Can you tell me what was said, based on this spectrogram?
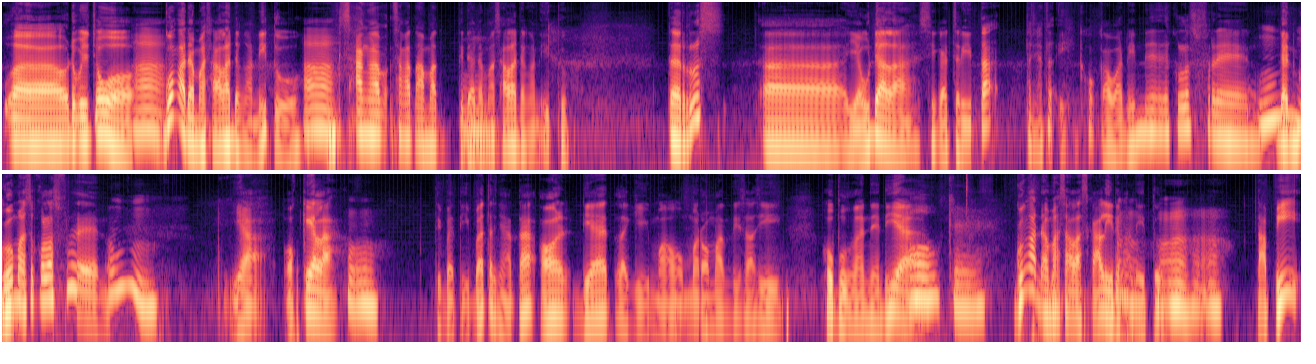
eh, udah punya cowok. Ah. Gue nggak ada masalah dengan itu. ah, sangat sangat amat tidak ada Hmm. masalah dengan itu. Terus eh ya udahlah singkat cerita ternyata eh kok kawan ini ada close friend dan Hmm. gue masuk close friend. hmm, Ya oke lah hmm. tiba-tiba ternyata oh dia lagi mau meromantisasi hubungannya dia. Oh, Oke. Gue nggak ada masalah sekali dengan Hmm, itu. ah. Tapi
